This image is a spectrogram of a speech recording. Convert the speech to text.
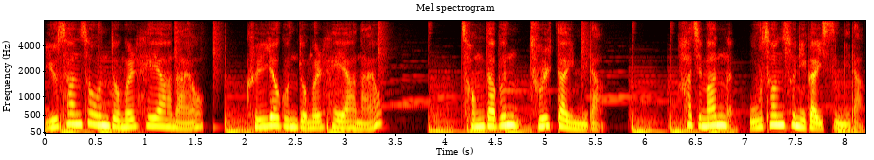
유산소 운동을 해야 하나요? 근력 운동을 해야 하나요? 정답은 둘 다입니다. 하지만 우선순위가 있습니다.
